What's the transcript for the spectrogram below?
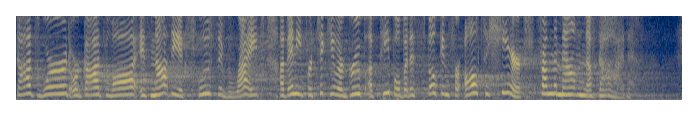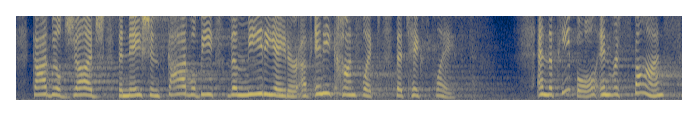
God's word or God's law is not the exclusive right of any particular group of people, but is spoken for all to hear from the mountain of God. God will judge the nations. God will be the mediator of any conflict that takes place. And the people, in response,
